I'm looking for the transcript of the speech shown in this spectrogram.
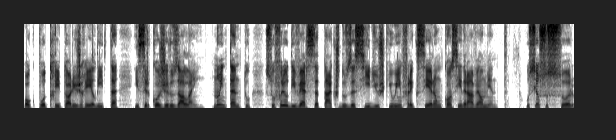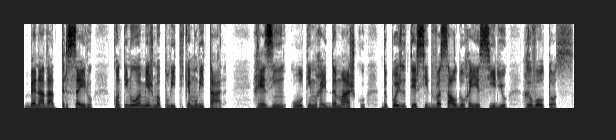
ocupou território israelita e cercou Jerusalém. No entanto, sofreu diversos ataques dos assírios que o enfraqueceram consideravelmente. O seu sucessor, Ben-Hadad III, continuou a mesma política militar. Rezim, o último rei de Damasco, depois de ter sido vassalo do rei assírio, revoltou-se.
